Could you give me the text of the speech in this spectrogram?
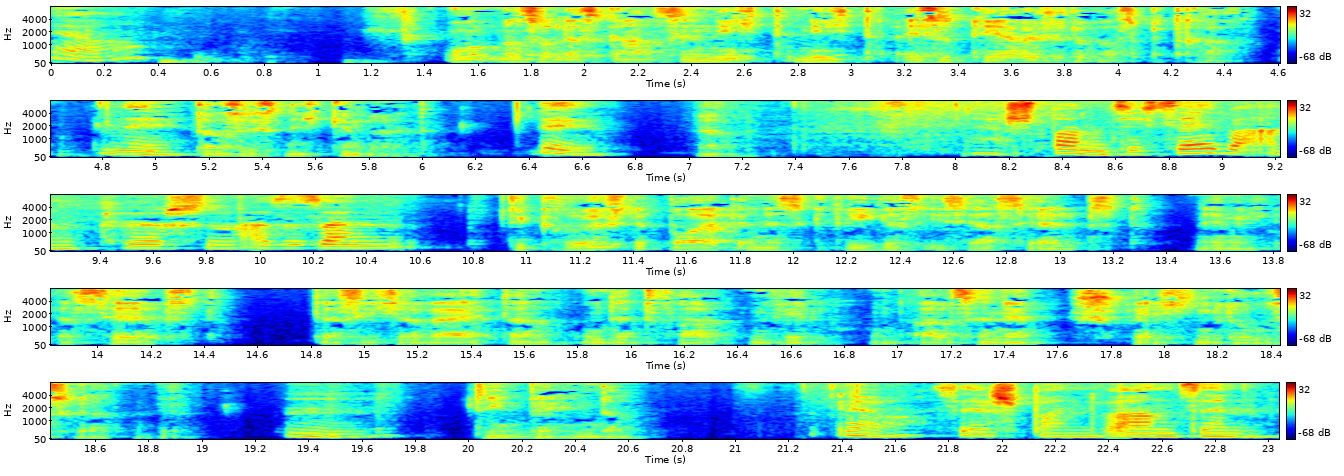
Ja. Und man soll das Ganze nicht, nicht esoterisch oder was betrachten. Nee. Das ist nicht gemeint. Nee. Ja. Ja, spannend. Sich selber anpirschen. Also sein, Die größte Beute eines Kriegers ist er selbst, nämlich er selbst, der sich erweitern und entfalten will und all seine Schwächen loswerden will, die ihn behindern. ja, sehr spannend. Wahnsinn.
